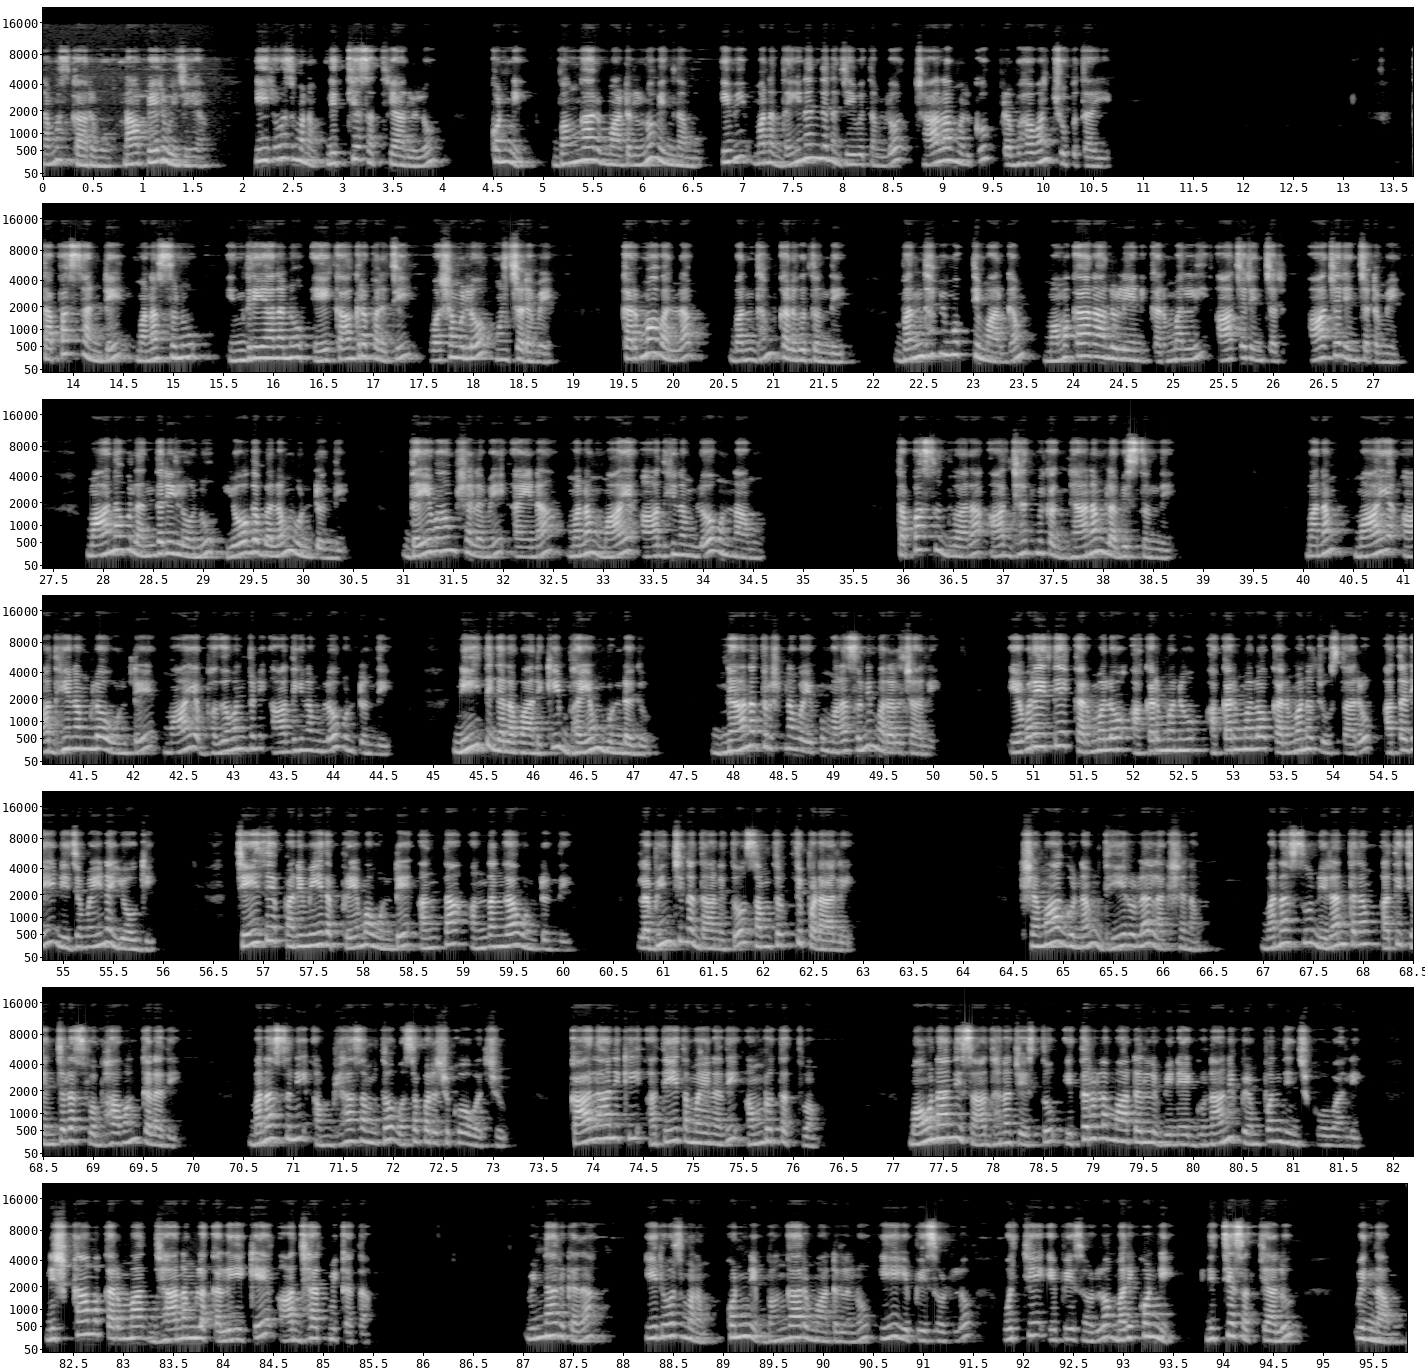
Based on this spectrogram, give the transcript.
నమస్కారము. నా పేరు విజయ. ఈరోజు మనం నిత్య సత్యాలలో కొన్ని బంగారు మాటలను విందాము. ఇవి మన దైనందిన జీవితంలో చాలా వరకు ప్రభావం చూపుతాయి. తపస్సంటే మనస్సును, ఇంద్రియాలను ఏకాగ్రపరచి వశములో ఉంచడమే. కర్మ వల్ల బంధం కలుగుతుంది. బంధ విముక్తి మార్గం మమకారాలు లేని కర్మల్ని ఆచరించ ఆచరించటమే. మానవులందరిలోనూ యోగ బలం ఉంటుంది. దైవాంశలమే అయినా మనం మాయ ఆధీనంలో ఉన్నాము. తపస్సు ద్వారా ఆధ్యాత్మిక జ్ఞానం లభిస్తుంది. మనం మాయ ఆధీనంలో ఉంటే మాయ భగవంతుని ఆధీనంలో ఉంటుంది. నీతి గలవారికి భయం ఉండదు. జ్ఞానతృష్ణ వైపు మనసుని మరల్చాలి. ఎవరైతే కర్మలో అకర్మను, అకర్మలో కర్మను చూస్తారో అతడే నిజమైన యోగి. చేసే పని మీద ప్రేమ ఉంటే అంతా అందంగా ఉంటుంది. లభించిన దానితో సంతృప్తి పడాలి. క్షమాగుణం ధీరుల లక్షణం. మనస్సు నిరంతరం అతి చంచల స్వభావం కలది. మనస్సుని అభ్యాసంతో వశపరుచుకోవచ్చు. కాలానికి అతీతమైనది అమృతత్వం. మౌనాన్ని సాధన చేస్తూ ఇతరుల మాటల్ని వినే గుణాన్ని పెంపొందించుకోవాలి. నిష్కామ కర్మ ధ్యానంల కలిగికే ఆధ్యాత్మికత. విన్నారు కదా! ఈరోజు మనం కొన్ని బంగారు మాటలను ఈ ఎపిసోడ్‌లో వచ్చే ఎపిసోడ్‌లో మరికొన్ని నిత్య సత్యాలు విందాము.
